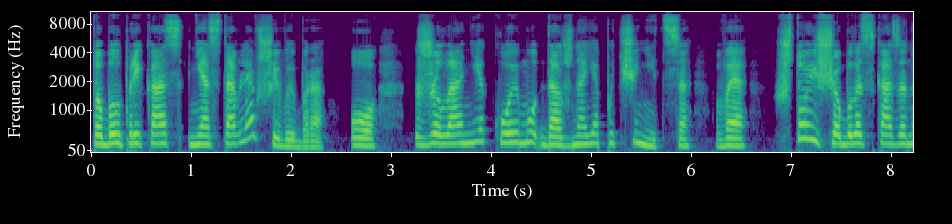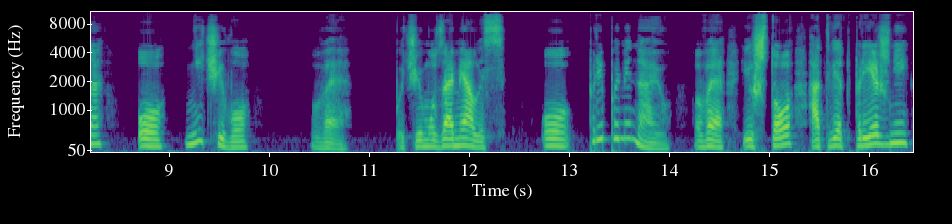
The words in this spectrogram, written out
То был приказ, не оставлявший выбора. О, желание, коему должна я подчиниться. В. Что еще было сказано? О. Ничего. В. Почему замялась? О, припоминаю. В. И что? Ответ прежний.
